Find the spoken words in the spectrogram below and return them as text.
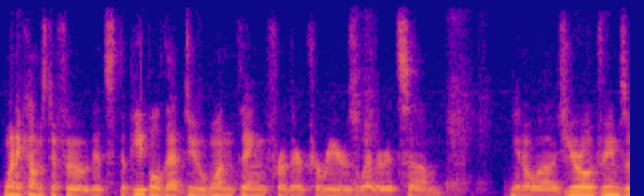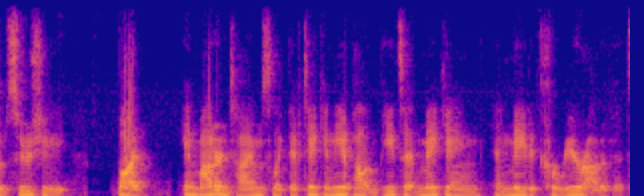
when it comes to food. It's the people that do one thing for their careers whether it's um you know uh, jiro dreams of sushi but in modern times like they've taken neapolitan pizza and making and made a career out of it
